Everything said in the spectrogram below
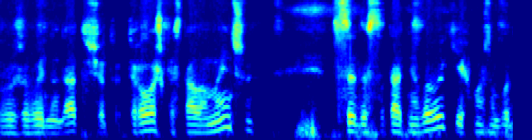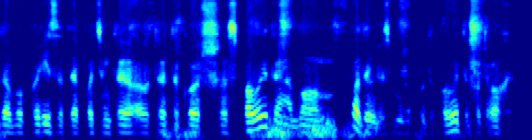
Вже видно, да, що трошки стало менше. Це достатньо великі, їх можна буде або порізати, а потім також спалити, або подивлюсь, може буду палити потрохи.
